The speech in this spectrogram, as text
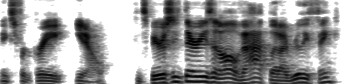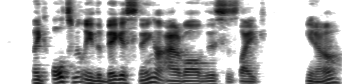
makes for great you know conspiracy theories and all of that. But I really think like ultimately the biggest thing out of all of this is like you know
